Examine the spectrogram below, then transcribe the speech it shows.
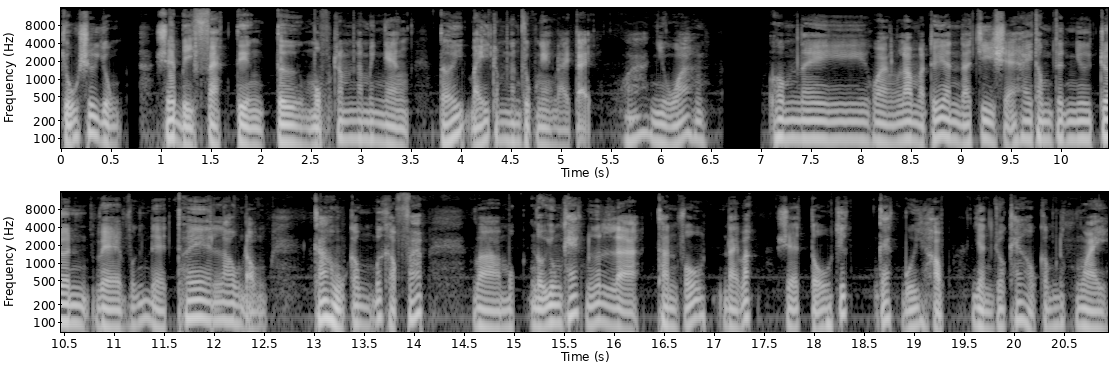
chủ sử dụng sẽ bị phạt tiền từ 150.000 tới 750.000 đại tệ. Quá, nhiều quá. Hôm nay Hoàng Lâm và Thúy Anh đã chia sẻ hai thông tin như trên về vấn đề thuê lao động khá hữu công bất hợp pháp và một nội dung khác nữa là thành phố Đài Bắc sẽ tổ chức các buổi học dành cho kháng hậu công nước ngoài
